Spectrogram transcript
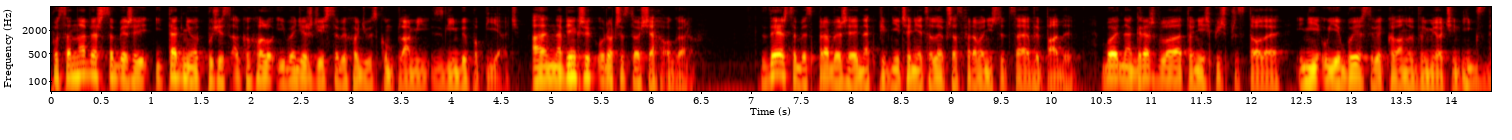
Postanawiasz sobie, że i tak nie odpuścisz alkoholu i będziesz gdzieś sobie chodził z kumplami z gimby popijać. Ale na większych uroczystościach ogar. Zdajesz sobie sprawę, że jednak piwniczenie to lepsza sprawa niż te całe wypady. Bo jednak grasz w Lola, to nie śpisz przy stole i nie ujebujesz sobie kolan od wymiocin XD.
